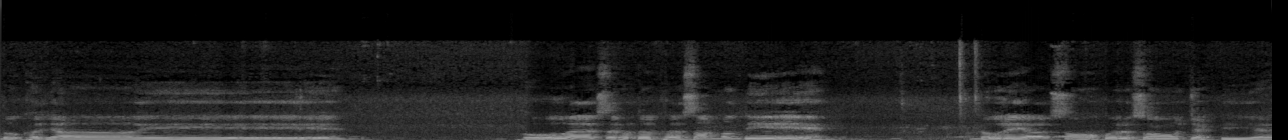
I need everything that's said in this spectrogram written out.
ਦੁਖ ਜਾਏ। ਹੋਵੈ ਸਭ ਦੁਖ ਸੰਬੰਧੀ। ਨੂਰ ਅਰਸੋਂ ਕੁਰਸੋਂ ਝਟੀਐ।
